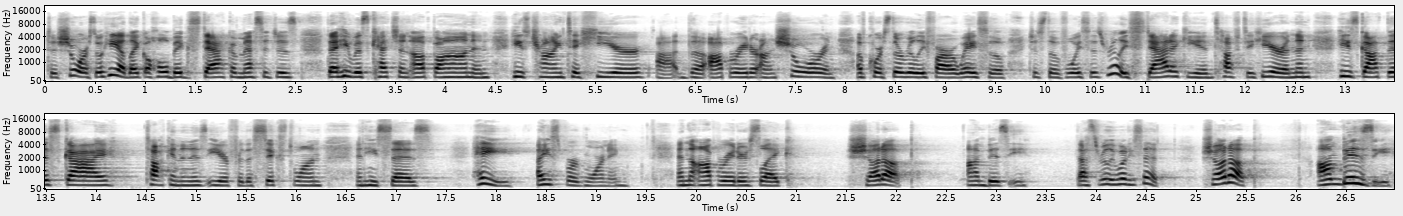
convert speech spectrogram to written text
to shore. So he had like a whole big stack of messages that he was catching up on, and he's trying to hear uh, the operator on shore. And of course, they're really far away, so just the voice is really staticky and tough to hear. And then he's got this guy talking in his ear for the sixth one, and he says, Hey, iceberg warning. And the operator's like, Shut up, I'm busy. That's really what he said. Shut up, I'm busy.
